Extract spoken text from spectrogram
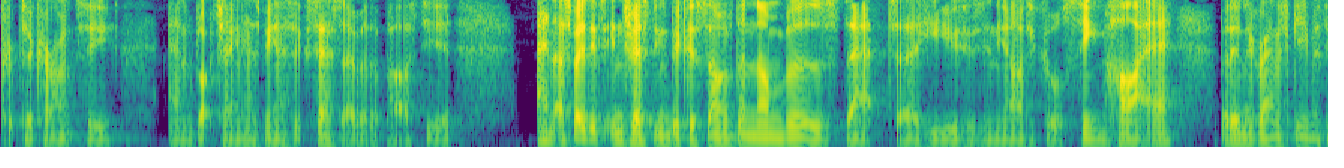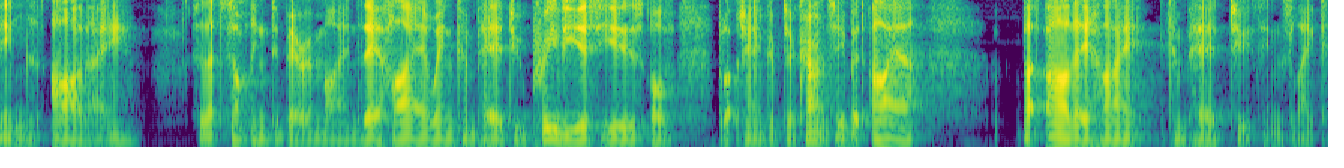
cryptocurrency and blockchain has been a success over the past year. And I suppose it's interesting because some of the numbers that uh, he uses in the article seem high, but in the grand scheme of things, are they? So that's something to bear in mind. They're higher when compared to previous years of blockchain and cryptocurrency, but higher, but are they high compared to things like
